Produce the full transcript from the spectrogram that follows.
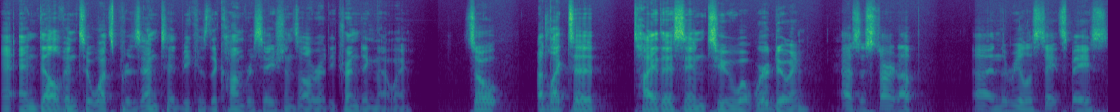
and, delve into what's presented because the conversation's already trending that way. So I'd like to tie this into what we're doing as a startup uh, in the real estate space.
